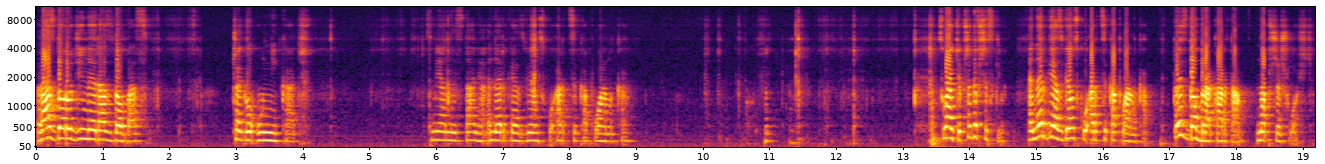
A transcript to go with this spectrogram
Raz do rodziny, raz do Was. Czego unikać? Zmiany zdania, energia związku, arcykapłanka. Słuchajcie, przede wszystkim energia związku arcykapłanka. To jest dobra karta na przyszłość.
